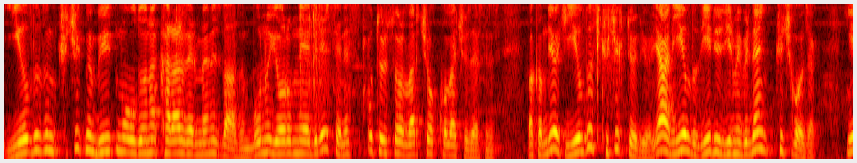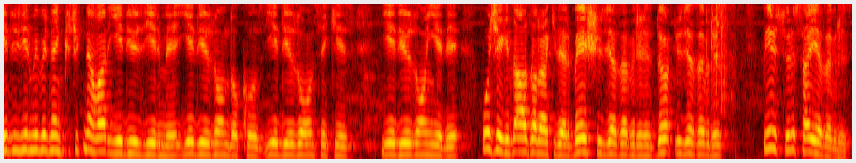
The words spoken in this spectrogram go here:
yıldızın küçük mü büyük mü olduğuna karar vermemiz lazım. Bunu yorumlayabilirseniz bu tür soruları çok kolay çözersiniz. Bakın diyor ki yıldız küçüktür diyor. Yani yıldız 721'den küçük olacak. 721'den küçük ne var? 720, 719, 718, 717. Bu şekilde azalarak gider. 500 yazabiliriz, 400 yazabiliriz. Bir sürü sayı yazabiliriz.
